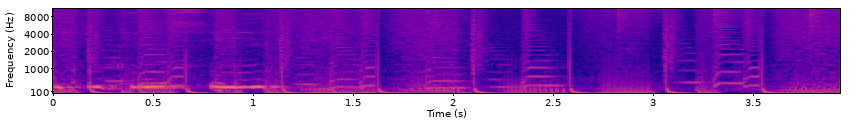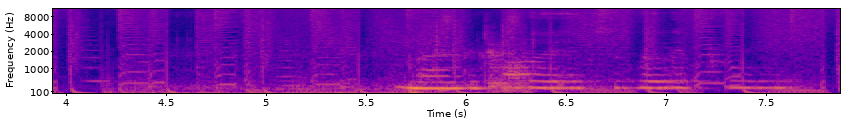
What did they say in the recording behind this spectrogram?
if you can see. But the color is really pretty.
